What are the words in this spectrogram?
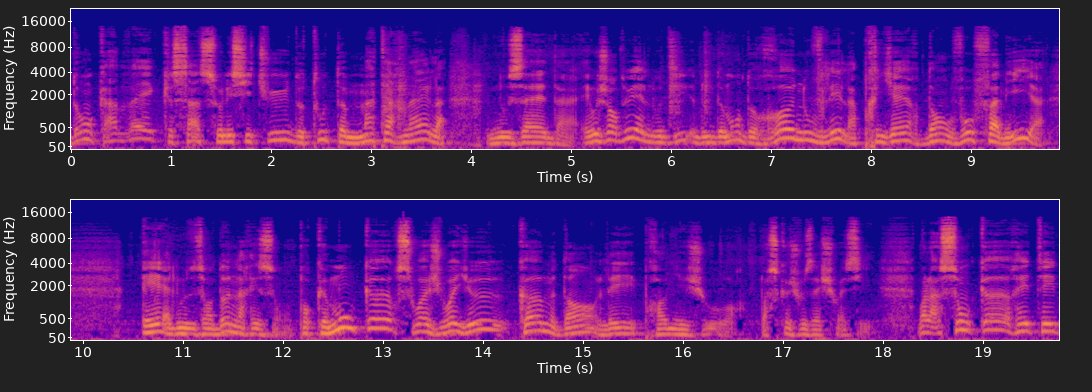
donc, avec sa sollicitude toute maternelle, nous aide. Et aujourd'hui, elle nous, dit, nous demande de renouveler la prière dans vos familles. Et elle nous en donne la raison. Pour que mon cœur soit joyeux comme dans les premiers jours. parce que je vous ai choisi. Voilà, son cœur était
